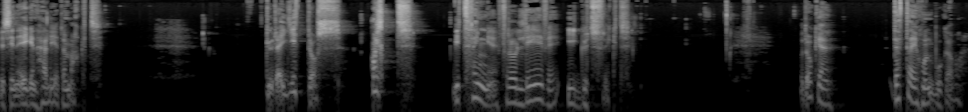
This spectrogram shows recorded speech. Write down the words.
ved sin egen hellighet og makt. Gud har gitt oss alt vi trenger for å leve i Guds frykt. Og dere, dette er håndboka vår.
